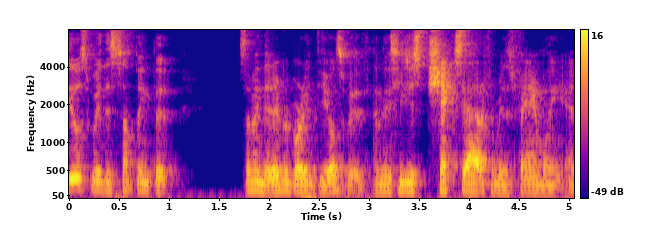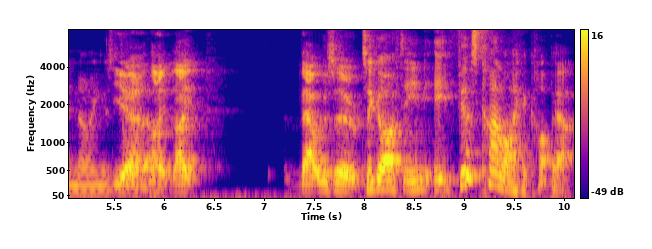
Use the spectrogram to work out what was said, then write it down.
deals with is something that something that everybody deals with, and this he just checks out from his family and knowing his Yeah, daughter. like like that was a to go after India. It feels kind of like a cop out,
